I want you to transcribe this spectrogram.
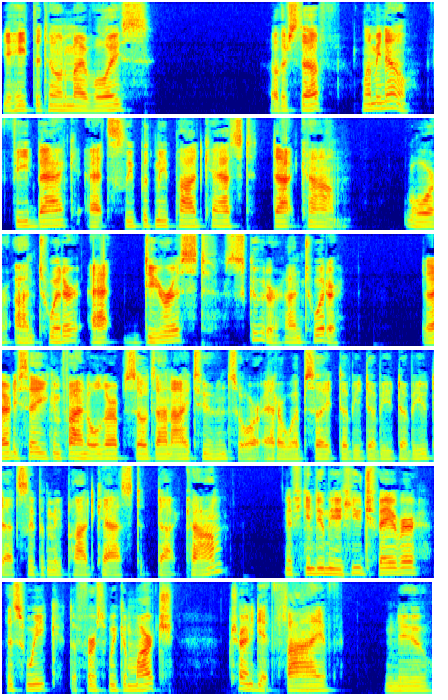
you hate the tone of my voice, other stuff, let me know. Feedback at sleepwithmepodcast.com or on Twitter at Dearest Scooter on Twitter. Did I already say you can find older episodes on iTunes or at our website, www.sleepwithmepodcast.com? If you can do me a huge favor this week, the first week of March, I'm trying to get five new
